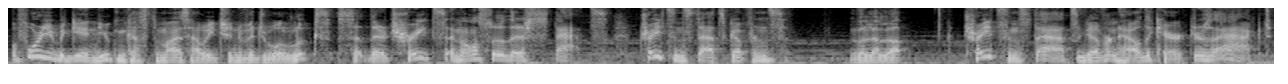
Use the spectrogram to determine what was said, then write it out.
Before you begin, you can customize how each individual looks, set their traits, and also their stats. Traits and stats governs. Traits and stats govern how the characters act.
